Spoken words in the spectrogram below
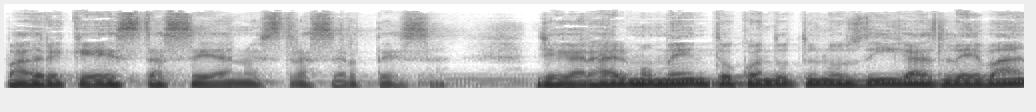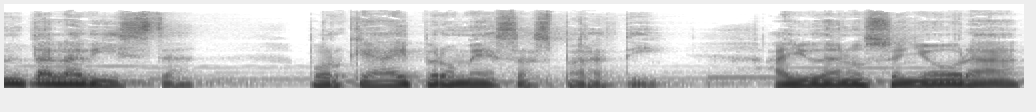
Padre, que esta sea nuestra certeza. Llegará el momento cuando tú nos digas, levanta la vista, porque hay promesas para ti. Ayúdanos, Señor, a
